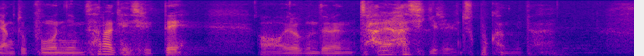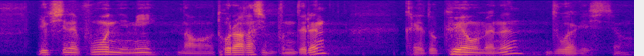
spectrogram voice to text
양쪽 부모님 살아 계실 때 어, 여러분들은 잘 하시기를 축복합니다. 육신의 부모님이 어, 돌아가신 분들은 그래도 교회 오면은 누가 계시죠?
